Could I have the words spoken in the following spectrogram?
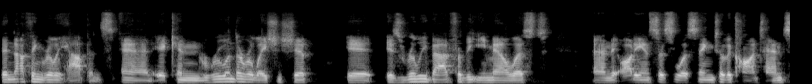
then nothing really happens and it can ruin the relationship. It is really bad for the email list and the audience that's listening to the content.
